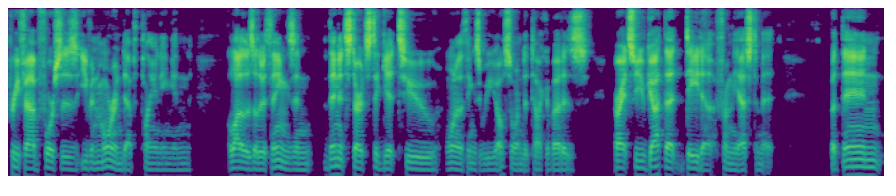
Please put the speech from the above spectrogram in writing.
prefab forces even more in depth planning and a lot of those other things, and then it starts to get to one of the things we also wanted to talk about is all right, so you've got that data from the estimate, but then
